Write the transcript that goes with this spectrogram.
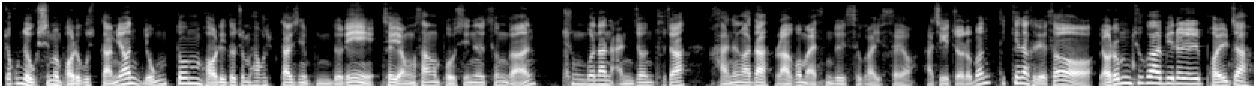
조금 더 욕심을 버리고 싶다면 용돈 벌이도 좀 하고 싶다 하시는 분들이 제 영상 보시는 순간 충분한 안전 투자 가능하다라고 말씀드릴 수가 있어요. 아시겠죠, 여러분? 특히나 그래서 여름 휴가비를 벌자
